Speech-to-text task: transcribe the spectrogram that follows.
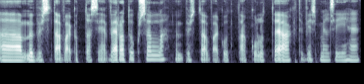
Ää, me vaikuttaa siihen verotuksella, me pystytään vaikuttaa kuluttaja-aktivismilla siihen,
